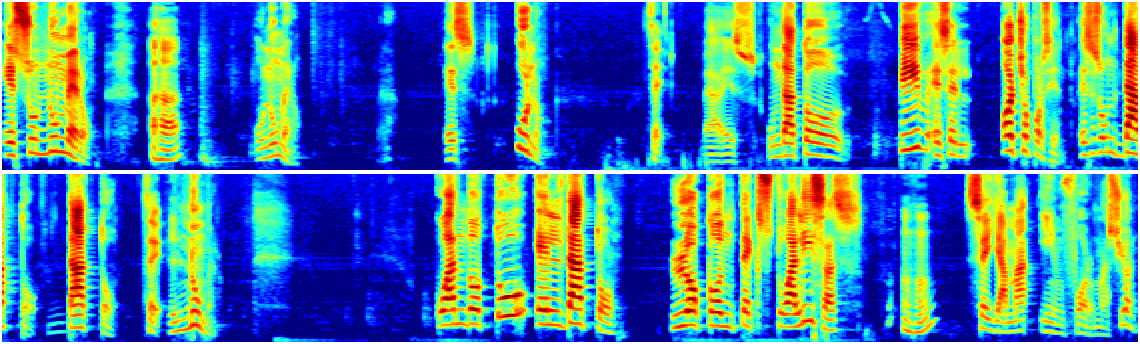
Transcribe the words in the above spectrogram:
es un número. Ajá. Un número. Es uno. Sí. Es un dato. PIB es el 8%. Ese es un dato. Dato. Sí. El número. Cuando tú el dato lo contextualizas, Ujú. Se llama información.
